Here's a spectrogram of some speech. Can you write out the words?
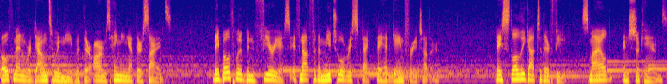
both men were down to a knee with their arms hanging at their sides. They both would have been furious if not for the mutual respect they had gained for each other. They slowly got to their feet, smiled, and shook hands.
